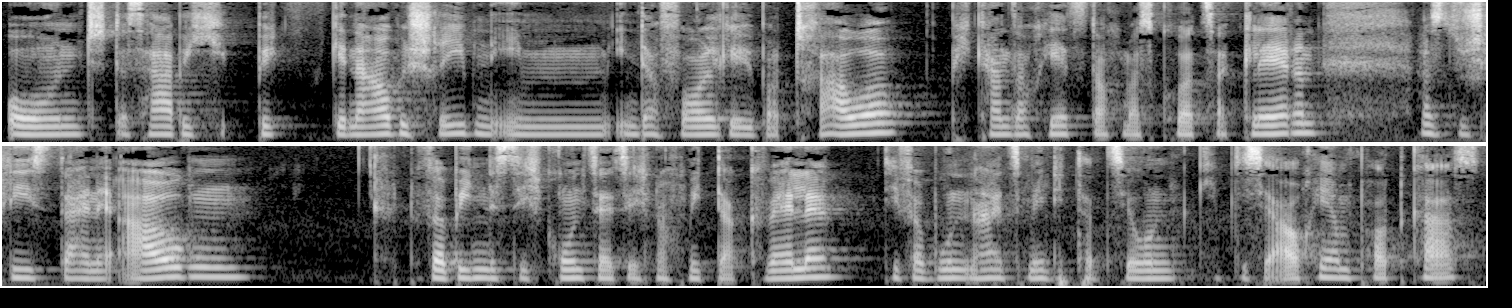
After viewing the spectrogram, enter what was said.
Und das habe ich be genau beschrieben im, in der Folge über Trauer. Ich kann es auch jetzt nochmals kurz erklären. Also du schließt deine Augen, du verbindest dich grundsätzlich noch mit der Quelle. Die Verbundenheitsmeditation gibt es ja auch hier im Podcast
